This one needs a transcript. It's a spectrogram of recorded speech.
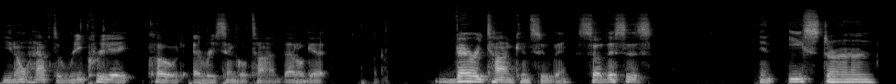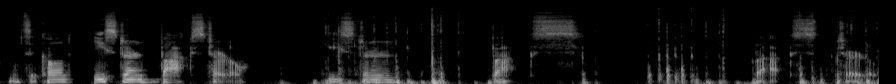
You don't have to recreate code every single time. That'll get very time consuming. So this is an Eastern, what's it called? Eastern box turtle. Eastern box box turtle.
